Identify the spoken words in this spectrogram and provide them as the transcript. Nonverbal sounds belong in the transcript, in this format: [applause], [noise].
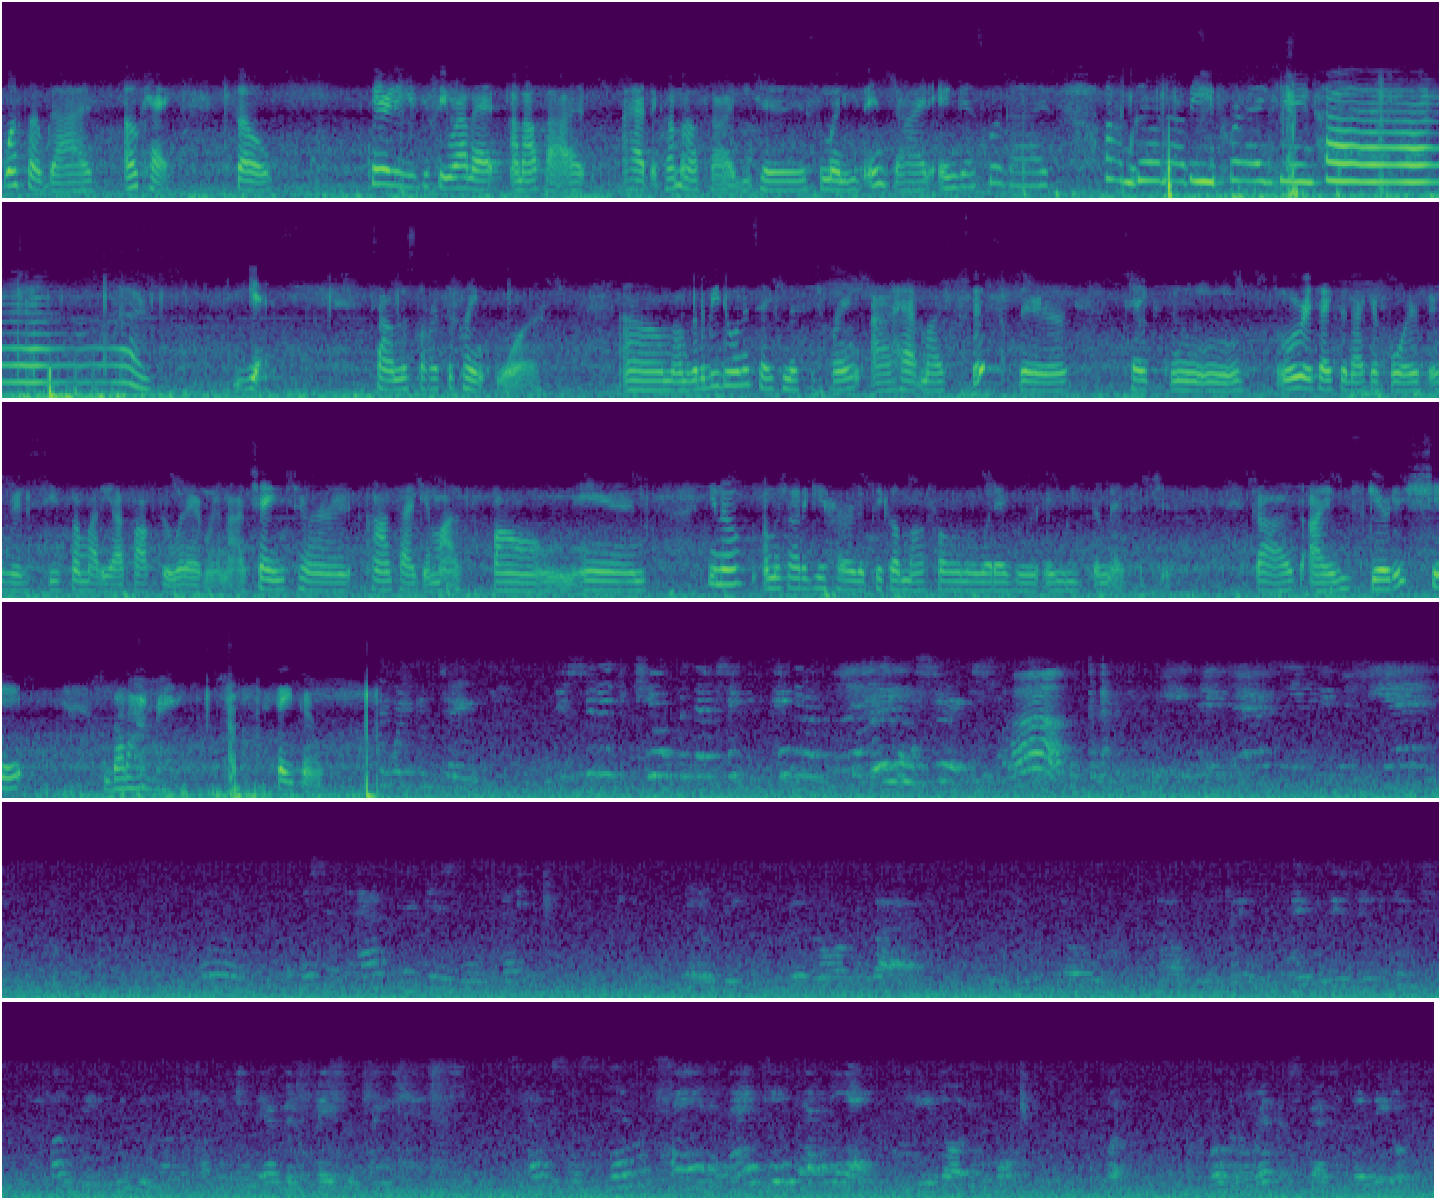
What's up, guys? Okay, so clearly you can see where I'm at. I'm outside. I had to come outside because money's inside. And guess what, guys? I'm gonna be pranking her. Yes, time to start the prank war. Um, I'm gonna be doing a text message prank. I had my sister text me. We were texting back and forth, and she's somebody I talked to, whatever. And I changed her contact in my phone, and you know, I'm gonna try to get her to pick up my phone or whatever and read the messages. Guys, I am scared as shit, but I'm ready. Stay tuned. All you want. What? Broken scratch is illegal.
